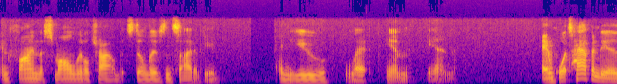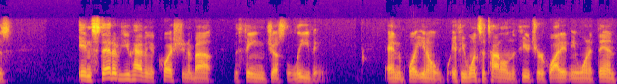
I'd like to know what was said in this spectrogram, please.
and find the small little child that still lives inside of you. And you let him in. And what's happened is, instead of you having a question about the Fiend just leaving, and what, you know, if he wants a title in the future, why didn't he want it then?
